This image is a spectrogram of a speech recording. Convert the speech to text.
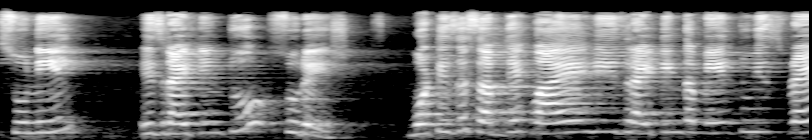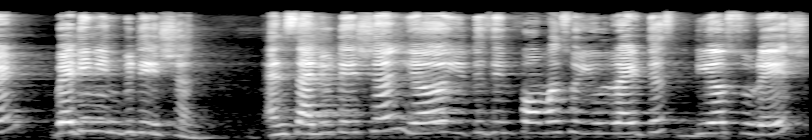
sunil is writing to suresh what is the subject why he is writing the mail to his friend wedding invitation and salutation, here it is informal, so you will write this, Dear Suresh.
